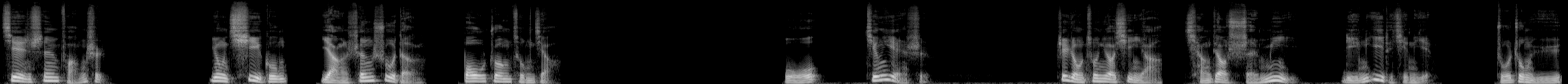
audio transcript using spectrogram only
健身房式用气功、养生术等包装宗教。五，经验式这种宗教信仰。强调神秘、灵异的经验，着重于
